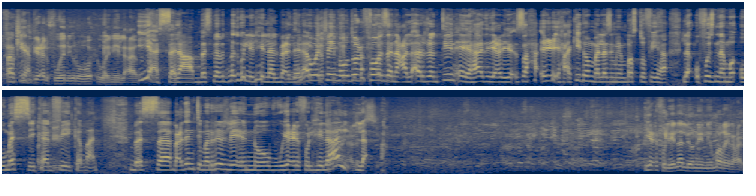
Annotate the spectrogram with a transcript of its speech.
فأكيد. بيعرفوا وين يروح وين يلعب. يا سلام. بس ما تقول لي الهلال بعدين. أول شيء موضوع. فوزنا على الأرجنتين إيه هذه يعني صح إيه أكيد هم لازم ينبسطوا فيها. لا وفزنا م- وميسي كان أكيد. فيه كمان. بس بعدين تمرر لي إنه ويعرفوا الهلال؟ لا. يعرفوا الهلال لأنه نيمار يلعب.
